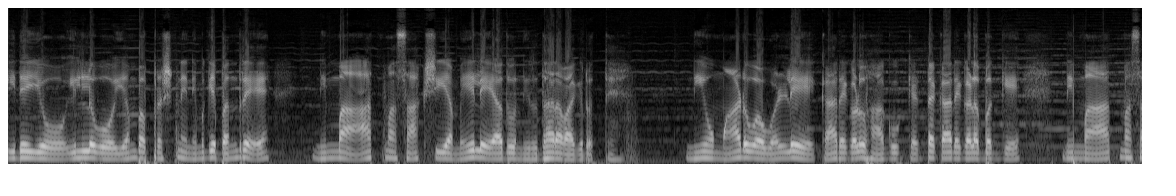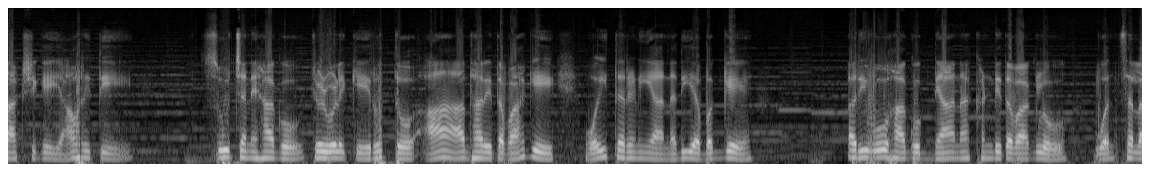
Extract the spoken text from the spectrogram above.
ಇದೆಯೋ ಇಲ್ಲವೋ ಎಂಬ ಪ್ರಶ್ನೆ ನಿಮಗೆ ಬಂದರೆ ನಿಮ್ಮ ಆತ್ಮಸಾಕ್ಷಿಯ ಮೇಲೆ ಅದು ನಿರ್ಧಾರವಾಗಿರುತ್ತೆ. ನೀವು ಮಾಡುವ ಒಳ್ಳೆಯ ಕಾರ್ಯಗಳು ಹಾಗೂ ಕೆಟ್ಟ ಕಾರ್ಯಗಳ ಬಗ್ಗೆ ನಿಮ್ಮ ಆತ್ಮಸಾಕ್ಷಿಗೆ ಯಾವ ರೀತಿ ಸೂಚನೆ ಹಾಗೂ ತಿಳುವಳಿಕೆ ಇರುತ್ತೋ ಆ ಆಧಾರಿತವಾಗಿ ವೈತರಣಿಯ ನದಿಯ ಬಗ್ಗೆ ಅರಿವು ಹಾಗೂ ಜ್ಞಾನ ಖಂಡಿತವಾಗಲೂ ಒಂದ್ಸಲ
